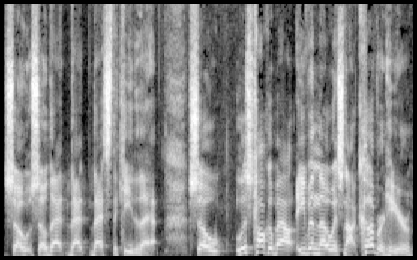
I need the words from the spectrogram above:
So, so that, that, that's the key to that. So let's talk about, even though it's not covered here,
